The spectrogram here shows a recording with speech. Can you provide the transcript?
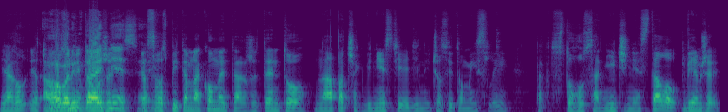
Ja, ja A hovorím to aj dnes, Ja sa vás pýtam na komentár, že tento nápad, však vy nie ste jediný, čo si to myslí, tak z toho sa nič nestalo. Viem, že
